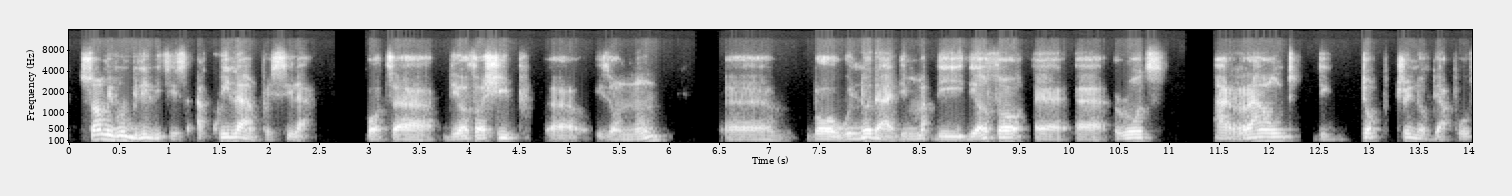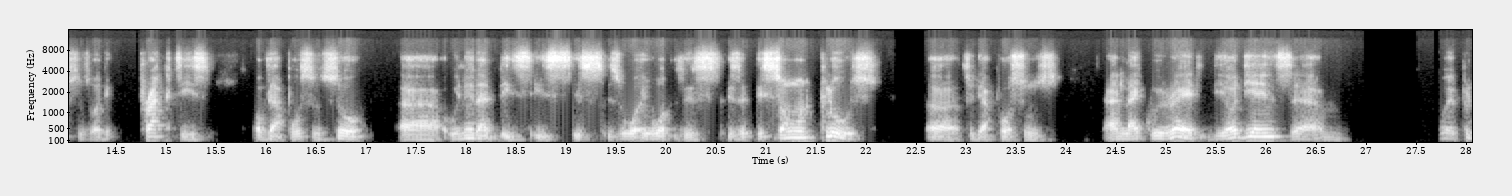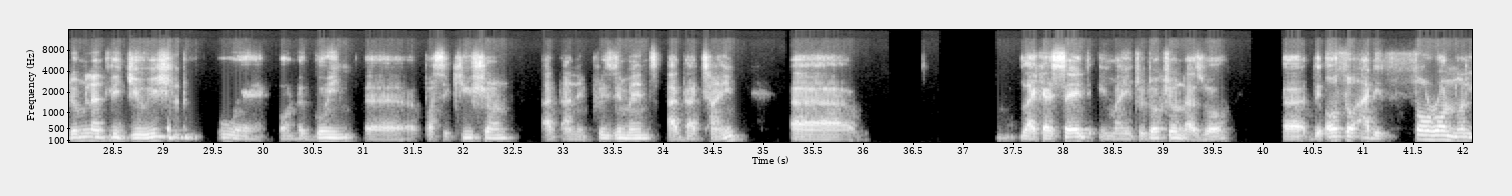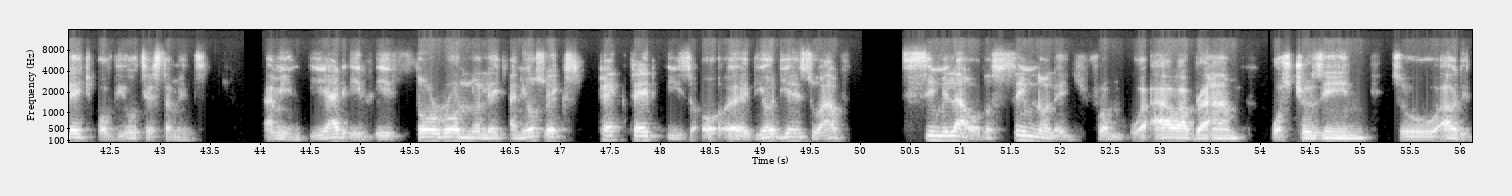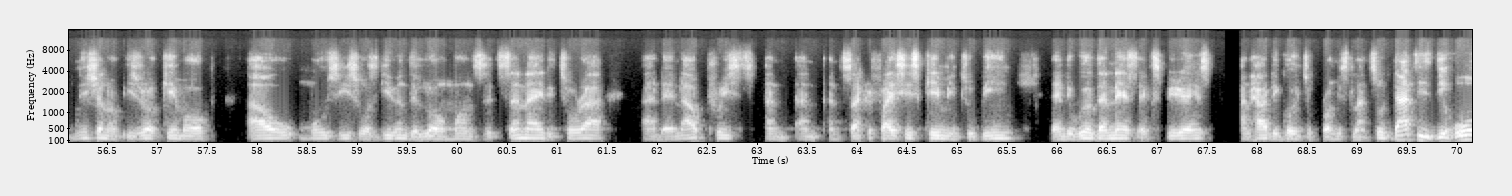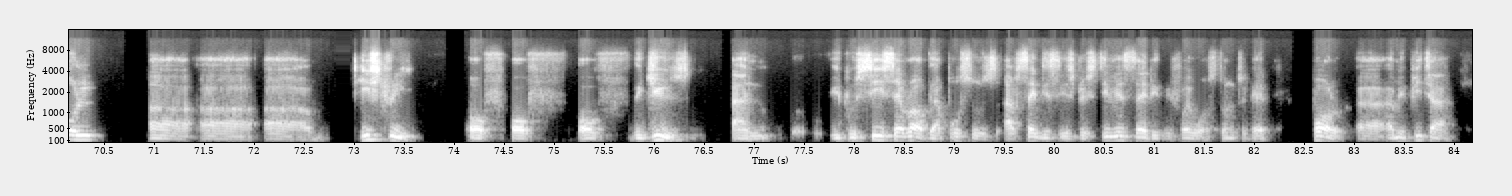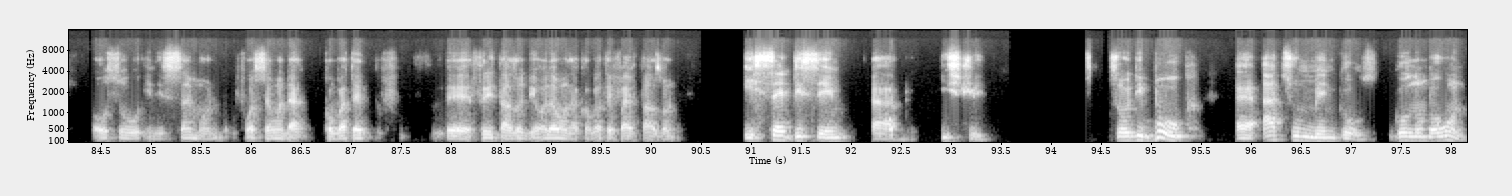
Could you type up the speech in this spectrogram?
Some even believe it is Aquila and Priscilla, but uh, the authorship uh, is unknown. Um, but we know that the, the, the author uh, wrote around the doctrine of the apostles or the practice of the apostles. So uh, we know that is is is is what is is, is someone close uh, to the apostles, and like we read, the audience um, were predominantly Jewish who were undergoing uh, persecution and imprisonment at that time. Uh, like I said in my introduction as well, uh, the author had a thorough knowledge of the Old Testament. I mean, he had a, a thorough knowledge, and he also expected his uh, the audience to have similar or the same knowledge from how Abraham was chosen to how the nation of Israel came up, how Moses was given the law Mount Sinai, the Torah, and then now priests and, and, and sacrifices came into being and the wilderness experience and how they go into promised land. So that is the whole uh, uh, uh, history of, of, of the Jews. And you could see several of the apostles have said this history. Stephen said it before he was stoned to death. Paul, uh, I mean, Peter also in his sermon, first sermon that converted uh, 3,000, the other one that converted 5,000 he said the same um, history. So the book uh, had two main goals. Goal number one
